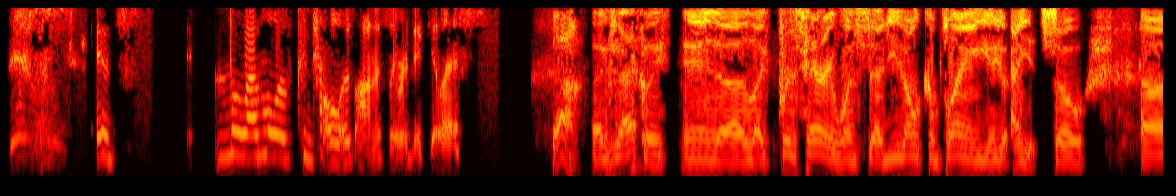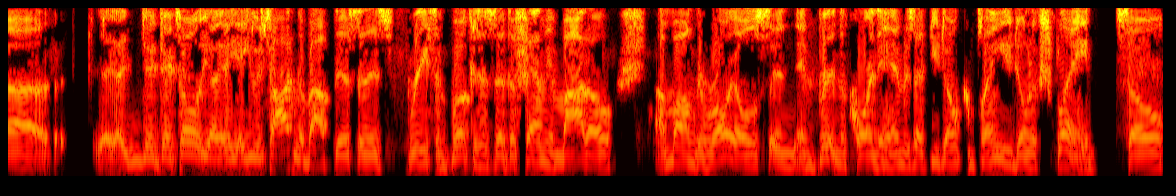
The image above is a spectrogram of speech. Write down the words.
it's the level of control is honestly ridiculous. Yeah, exactly. And uh, like Prince Harry once said, "You don't complain." You, so uh, they, they told. You know, he was talking about this in his recent book. Is that the family motto among the royals in, in Britain, according to him, is that you don't complain, you don't explain. So.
